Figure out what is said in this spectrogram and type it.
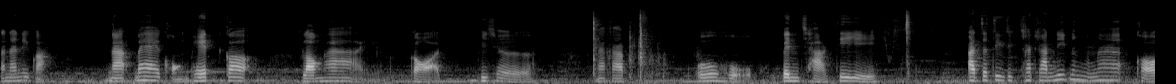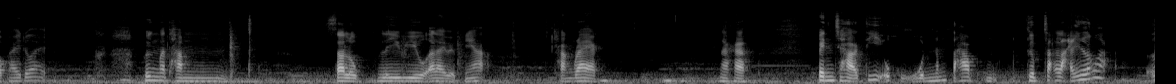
อันนั้นดีกว่า นะแม่ของเพชรก็ร้องไห้กอดพี่เชอร์นะครับ โอ้โห เป็นฉากที่ อาจจะติดขัดขันนิดนึงนะฮะขออภัยด้วย เพิ่งมาทำสรุปรีวิวอะไรแบบนี้ครั้งแรกนะครับ เป็นฉากที่โอ้โหน้ำตาเกือบจะไหลแล้วอะเอ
